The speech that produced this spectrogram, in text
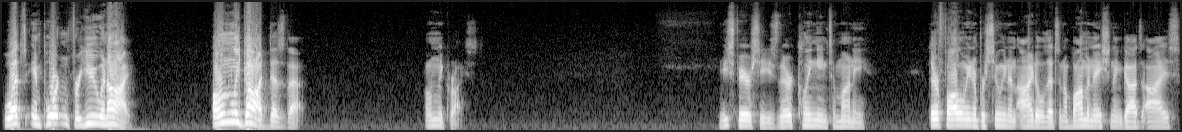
what's important for you and I. Only God does that. Only Christ. These Pharisees, they're clinging to money. They're following and pursuing an idol that's an abomination in God's eyes.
